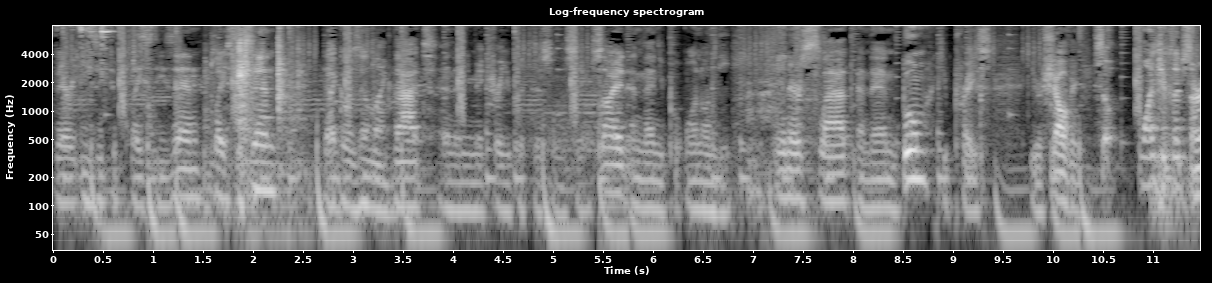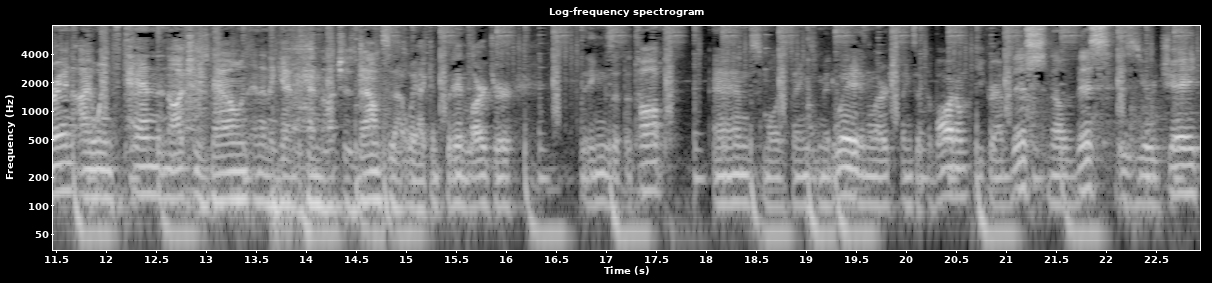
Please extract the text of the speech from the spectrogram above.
Very easy to place these in. Place this in, that goes in like that, and then you make sure you put this on the same side, and then you put one on the inner slat, and then boom, you place your shelving. So once your clips are in, I went 10 notches down, and then again 10 notches down, so that way I can put in larger things at the top and smaller things midway and large things at the bottom. You grab this. Now this is your J,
